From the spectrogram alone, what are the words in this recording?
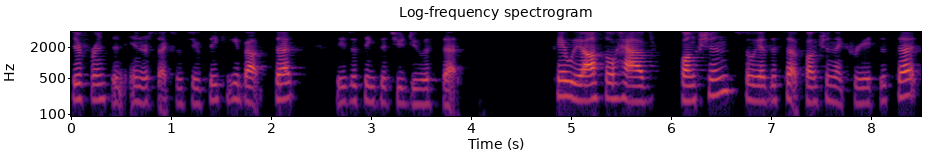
difference, and intersection. So you're thinking about sets. These are things that you do as sets. Okay, we also have functions. So we have the set function that creates a set.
